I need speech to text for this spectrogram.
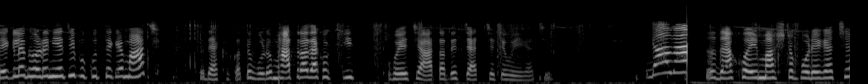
দেখলে ধরে নিয়েছি পুকুর থেকে মাছ। তো দেখো কত বুড়ো মাত্রা দেখো কি হয়েছে, আটাতে চ্যাটচেটে হয়ে গেছে। তো দেখো এই মাছটা পড়ে গেছে।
